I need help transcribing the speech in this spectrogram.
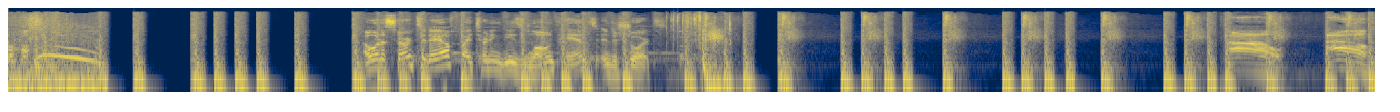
I want to start today off by turning these long pants into shorts. Ow! Ow!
